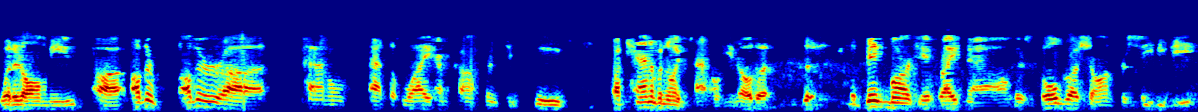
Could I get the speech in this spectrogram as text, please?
what it all means. Uh, other other uh, panels at the Hawaii Hemp Conference include a cannabinoid panel. You know, the the the big market right now, there's a gold rush on for CBD,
